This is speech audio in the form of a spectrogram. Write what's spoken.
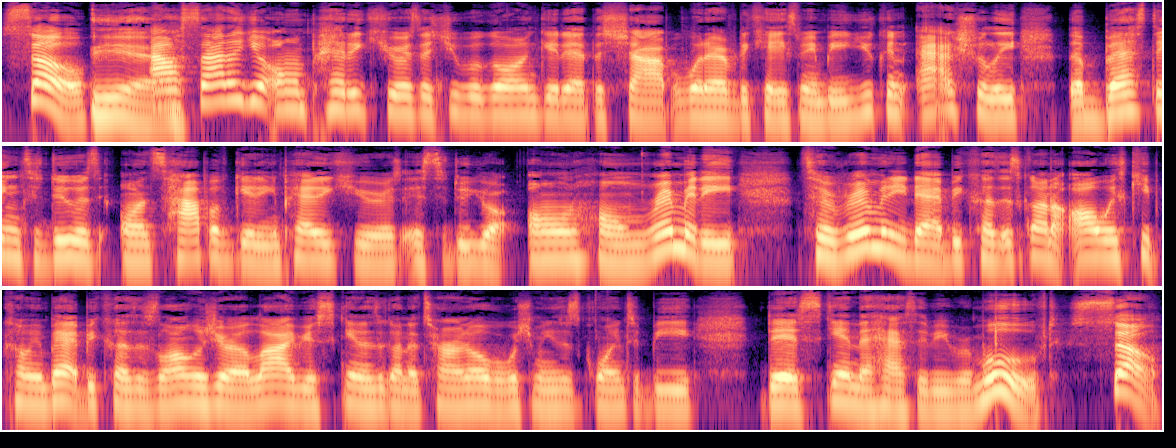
So yeah. Outside of your own pedicures that you would go and get at the shop or whatever the case may be, you can actually the best thing to do is on top of getting pedicures is to do your own home remedy to remedy that because it's gonna always keep coming back because as long as you're alive, your skin is gonna turn over, which means it's going to be dead skin that has to be removed. So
